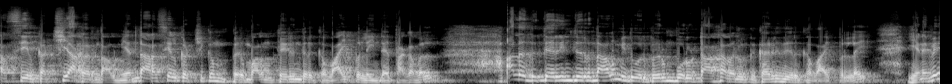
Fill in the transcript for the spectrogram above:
அரசியல் கட்சியாக இருந்தாலும் எந்த அரசியல் கட்சிக்கும் பெரும்பாலும் தெரிந்திருக்க வாய்ப்பில்லை இந்த தகவல். அல்லது தெரிந்திருந்தாலும் இது ஒரு பெரும் பொருட்டாக அவர்களுக்கு கருதி இருக்க வாய்ப்பில்லை. எனவே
